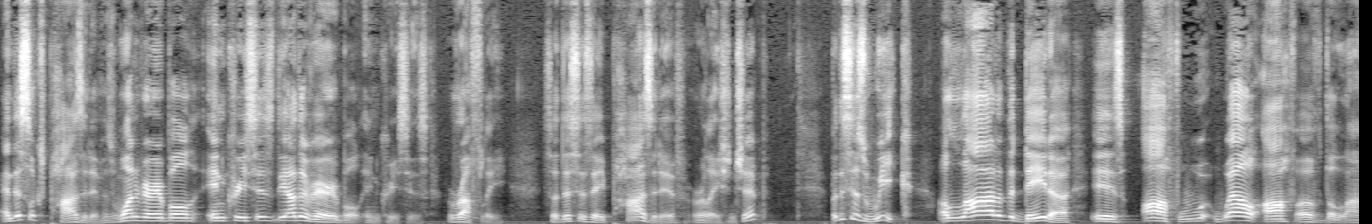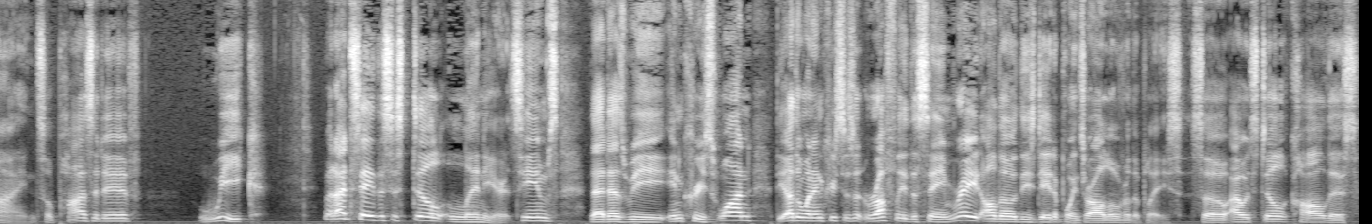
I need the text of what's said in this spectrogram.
And this looks positive. As one variable increases, the other variable increases, roughly. So this is a positive relationship. But this is weak. A lot of the data is off, well off of the line. So positive, weak, but I'd say this is still linear. It seems that as we increase one, the other one increases at roughly the same rate, although these data points are all over the place. So I would still call this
